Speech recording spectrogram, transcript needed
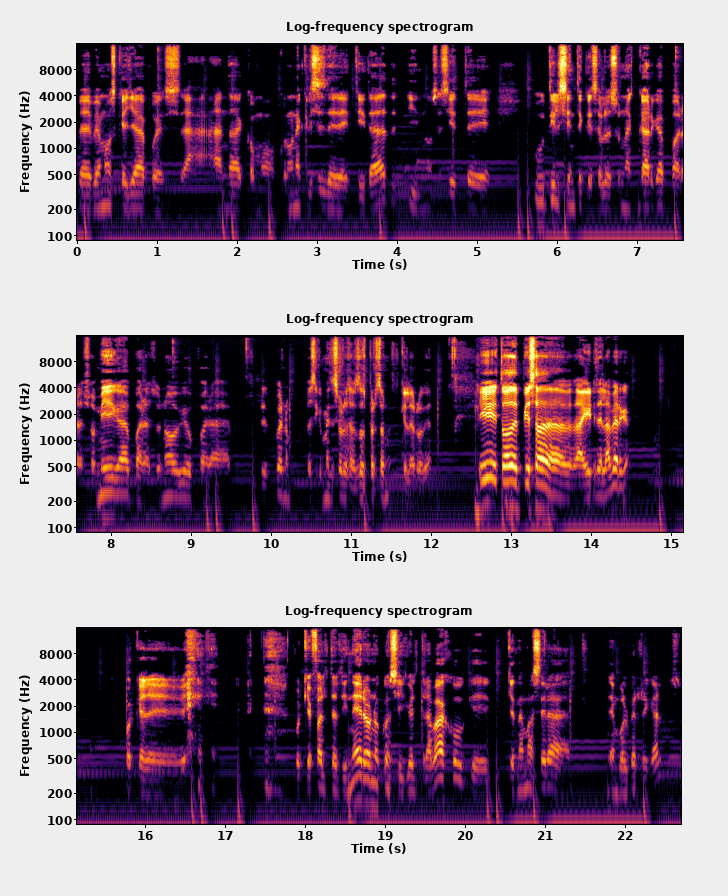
ve- vemos que ella pues anda como con una crisis de identidad y no se siente útil, siente que solo es una carga para su amiga, para su novio, para... eh, Bueno, básicamente solo esas dos personas que le rodean. Y todo empieza a ir de la verga. Porque, porque falta el dinero, no consiguió el trabajo, que, que nada más era envolver regalos.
